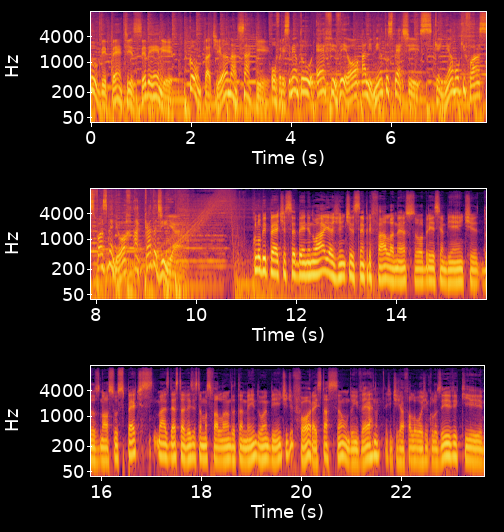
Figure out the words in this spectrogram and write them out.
Clube Pet CBN, com Tatiana Saque. Oferecimento FVO Alimentos Pets. Quem ama o que faz, faz melhor a cada dia. Clube Pet CBN no ar e a gente sempre fala né, sobre esse ambiente dos nossos pets, mas desta vez estamos falando também do ambiente de fora, a estação do inverno. A gente já falou hoje, inclusive, que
